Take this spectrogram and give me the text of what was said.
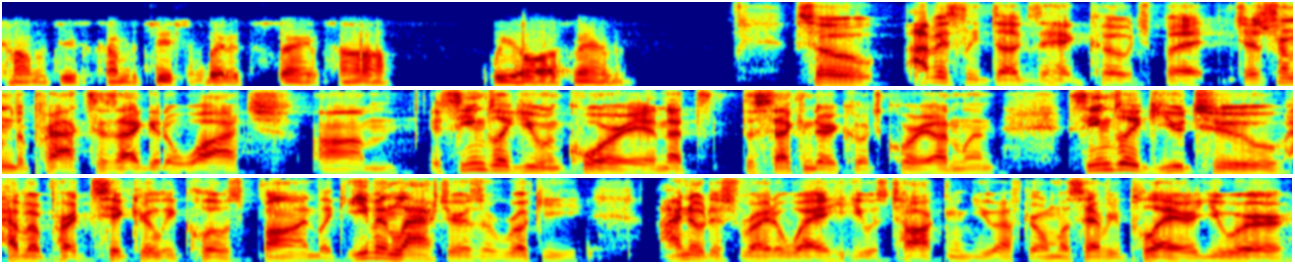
competition, competition, but at the same time, we are a family. So obviously Doug's the head coach, but just from the practice I get to watch, um, it seems like you and Cory, and that's the secondary coach Cory Undlin, seems like you two have a particularly close bond. Like even last year as a rookie, I noticed right away he was talking to you after almost every player. You were,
